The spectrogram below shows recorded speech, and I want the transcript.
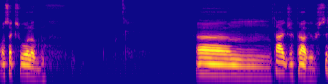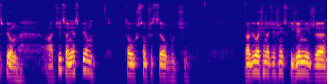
o seksuologu. Ehm, także prawie już wszyscy śpią. A ci, co nie śpią, to już są wszyscy obuci. Prawiło się na cieszyńskiej ziemi, że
